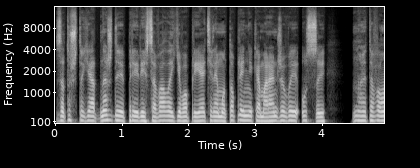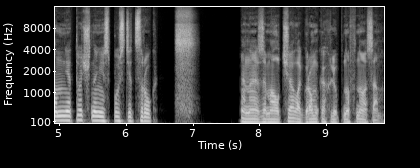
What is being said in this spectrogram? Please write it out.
за то, что я однажды пририсовала его приятелям-утопленникам оранжевые усы, но этого он мне точно не спустит с рук». Она замолчала, громко хлюпнув носом.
